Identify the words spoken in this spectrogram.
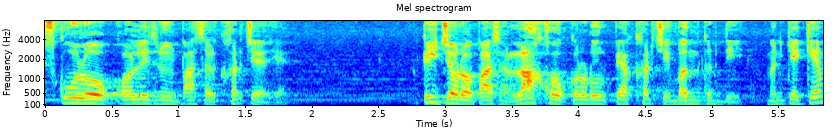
સ્કૂલો, કોલેજની પાછળ ખર્ચે છે. ટીચરો પાછળ લાખો કરોડો રૂપિયા ખર્ચે બંધ કરી દે. મને કે કેમ?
